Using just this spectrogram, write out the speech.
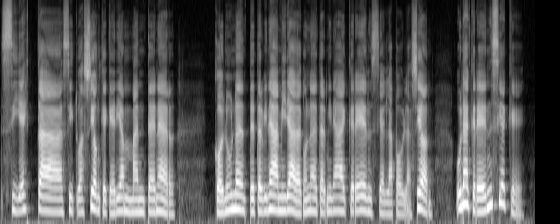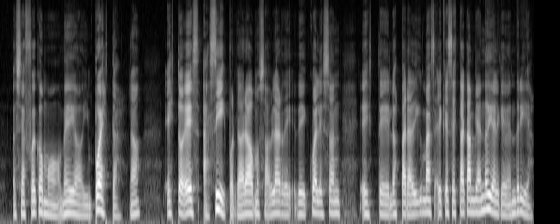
si esta situación que querían mantener con una determinada mirada, con una determinada creencia en la población, una creencia que o sea, fue como medio impuesta, ¿no? Esto es así, porque ahora vamos a hablar de, cuáles son este, los paradigmas, el que se está cambiando y el que vendría.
